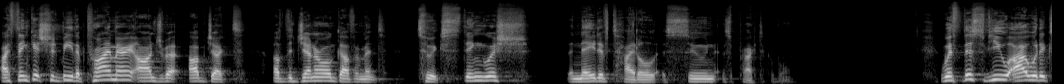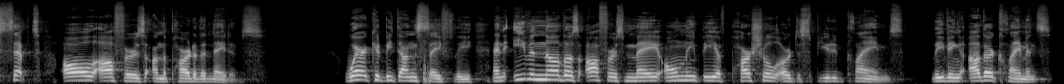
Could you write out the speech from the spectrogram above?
I think it should be the primary object of the general government to extinguish the native title as soon as practicable. With this view, I would accept all offers on the part of the natives, where it could be done safely, and even though those offers may only be of partial or disputed claims, leaving other claimants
